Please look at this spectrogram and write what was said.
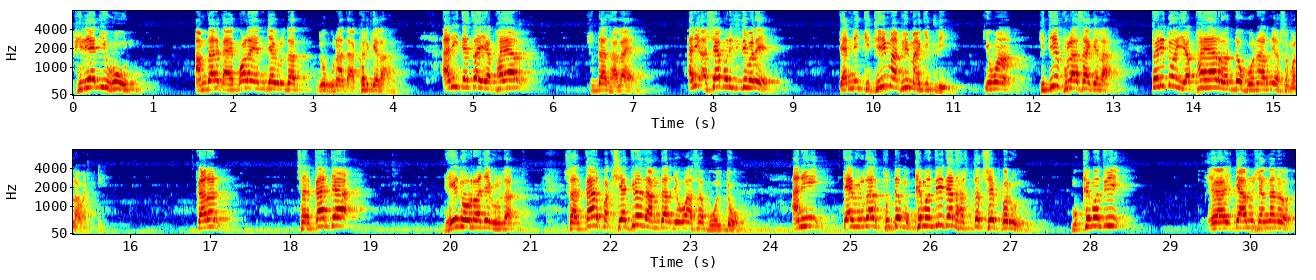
फिर्यादी होऊन आमदार गायकवाड यांच्या विरोधात जो गुन्हा दाखल केला आणि त्याचा एफ आय आरसुद्धा झाला आहे आणि अशा परिस्थितीमध्ये त्यांनी कितीही माफी मागितली किंवा कितीही खुलासा केला तरी तो एफ आय आर रद्द होणार नाही असं मला वाटते. कारण सरकारच्या ध्येयधोरणाच्या विरोधात सरकार पक्षातीलच आमदार जेव्हा असं बोलतो आणि त्या विरोधात खुद्द मुख्यमंत्री त्यात हस्तक्षेप करून मुख्यमंत्री त्या अनुषंगानं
